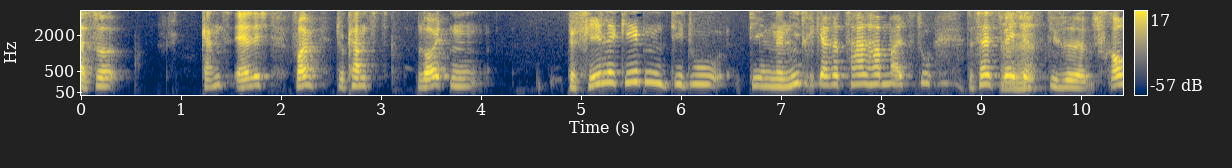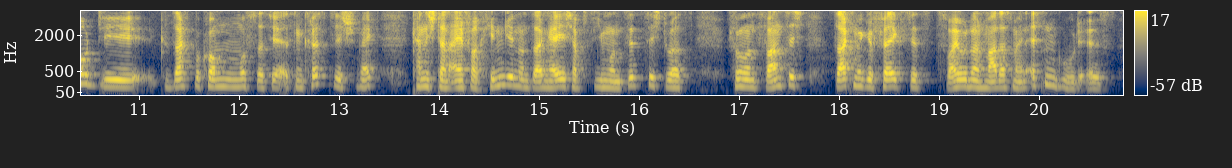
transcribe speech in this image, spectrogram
Also, ganz ehrlich, vor allem, du kannst Leuten Befehle geben, die du, die eine niedrigere Zahl haben als du. Das heißt, wäre ich jetzt diese Frau, die gesagt bekommen muss, dass ihr Essen köstlich schmeckt, kann ich dann einfach hingehen und sagen, hey, ich habe 77, du hast 25, sag mir gefälligst jetzt 200 Mal, dass mein Essen gut ist.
